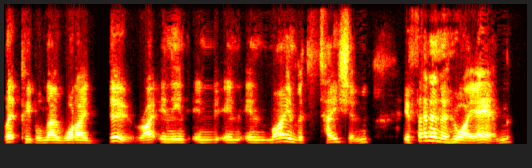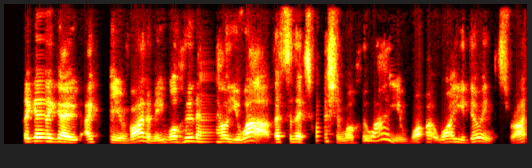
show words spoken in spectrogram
let people know what I do, right? In, the, in, in, in my invitation, if they don't know who I am, they're going to go, okay, you invited me. Well, who the hell you are? That's the next question. Well, who are you? Why, why are you doing this, right?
